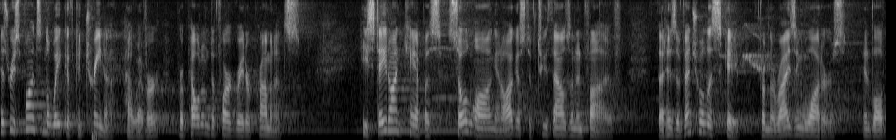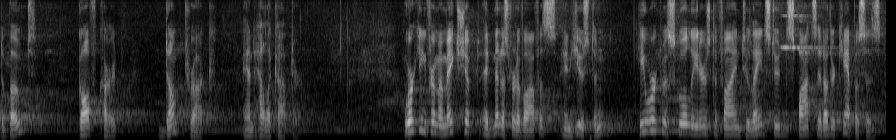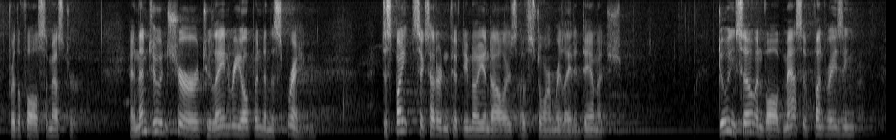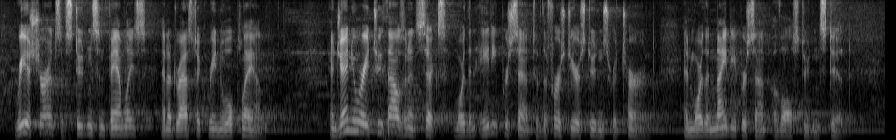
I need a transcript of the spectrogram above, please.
His response in the wake of Katrina, however, propelled him to far greater prominence. He stayed on campus so long in August of 2005 that his eventual escape from the rising waters involved a boat, golf cart, dump truck, and helicopter. Working from a makeshift administrative office in Houston, he worked with school leaders to find Tulane student spots at other campuses for the fall semester, and then to ensure Tulane reopened in the spring, despite $650 million of storm related damage. Doing so involved massive fundraising, reassurance of students and families, and a drastic renewal plan. In January 2006, more than 80% of the first year students returned, and more than 90% of all students did.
